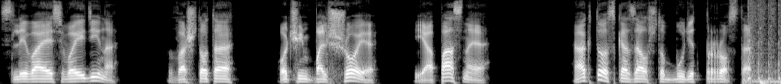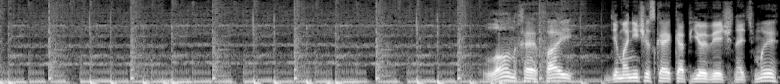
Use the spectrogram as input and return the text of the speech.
сливаясь воедино. Во что-то очень большое и опасное. А кто сказал, что будет просто? Лон Хэфай, демоническое копье Вечной Тьмы,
